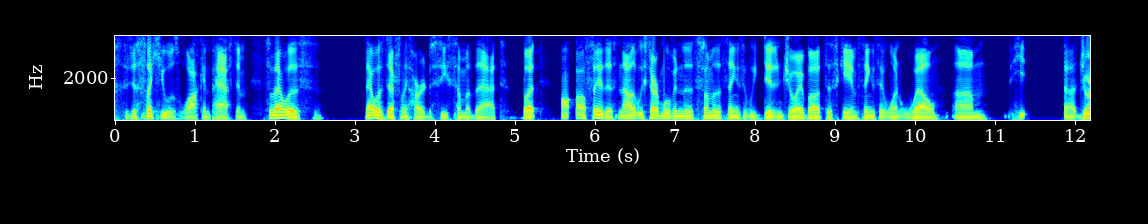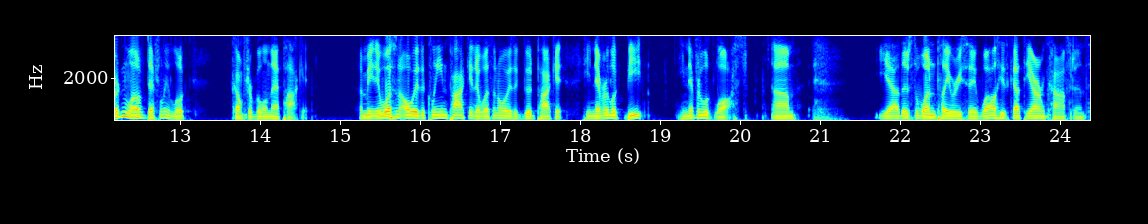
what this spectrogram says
just, like he was walking past him. So that was that was definitely hard to see some of that. But I'll, I'll say this: now that we start moving into some of the things that we did enjoy about this game, things that went well, um, he uh, Jordan Love definitely looked comfortable in that pocket. I mean, it wasn't always a clean pocket. It wasn't always a good pocket. He never looked beat. He never looked lost. Um, yeah, there's the one play where you say, well, he's got the arm confidence,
